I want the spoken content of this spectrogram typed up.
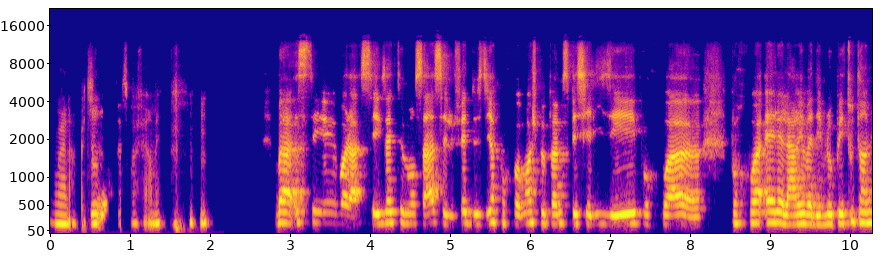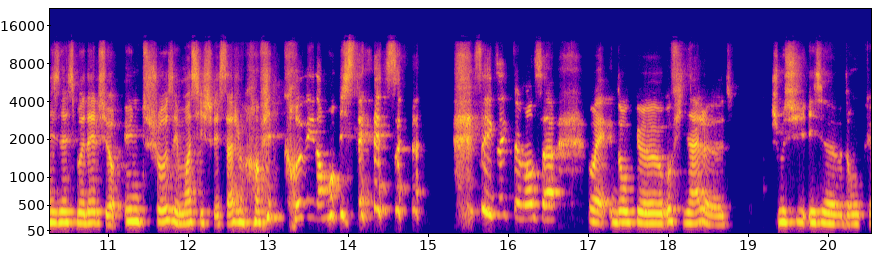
Voilà, petite mm. parenthèse refermée. bah c'est voilà c'est exactement ça. C'est le fait de se dire pourquoi moi je peux pas me spécialiser? Pourquoi euh, pourquoi elle elle arrive à développer tout un business model sur une chose et moi si je fais ça j'aurais envie de crever dans mon business. C'est exactement ça. Ouais donc euh, au final euh, je me suis donc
